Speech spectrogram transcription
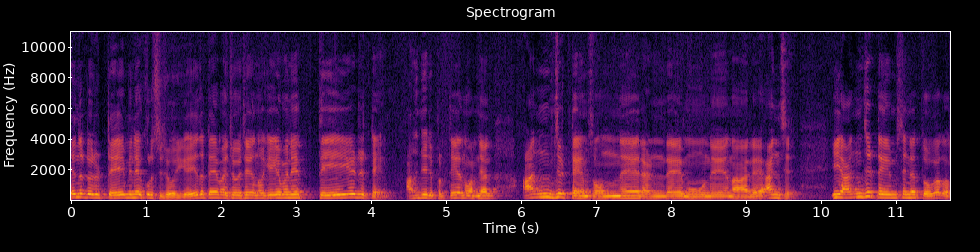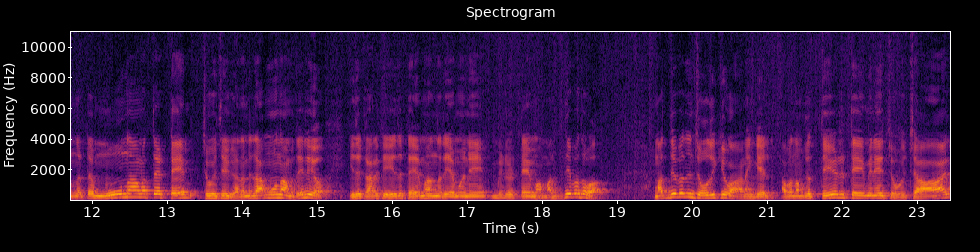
എന്നിട്ടൊരു ടേമിനെ കുറിച്ച് ചോദിക്കുക. ഏത് ടേമാണ് ചോദിച്ചാൽ നോക്കിയാൽ അവനെ തേർഡ് ടേം. അതിന്റെ ഒരു പ്രത്യേകത എന്ന് പറഞ്ഞാൽ അഞ്ച് ടേംസ് ഒന്ന് രണ്ട് മൂന്ന് നാല് അഞ്ച്. ഈ അഞ്ച് ടേംസിന്റെ തുക തന്നിട്ട് മൂന്നാമത്തെ ടേം ചോദിച്ചേക്കുക. എന്നിട്ട് ആ മൂന്നാമത്തെ ഇല്ലയോ? ഇത് കറക്റ്റ് ഏത് ടേമാണെന്നറിയാമോനെ മിഡിൽ ടേമാണ് മധ്യപദമാണ് മദ്യപദം ചോദിക്കുവാണെങ്കിൽ അപ്പോൾ നമുക്ക് തേർഡ് ടേമിനെ ചോദിച്ചാൽ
